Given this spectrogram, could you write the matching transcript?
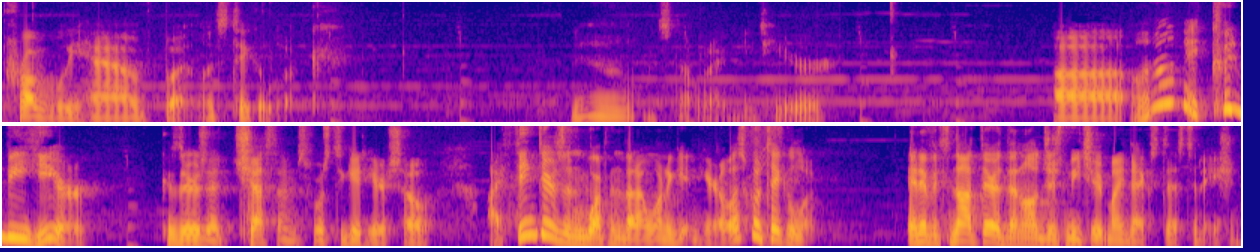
probably have, but let's take a look. No, that's not what I need here. Uh, well, it could be here, because there's a chest I'm supposed to get here, so I think there's a weapon that I want to get in here. Let's go take a look. And if it's not there, then I'll just meet you at my next destination.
